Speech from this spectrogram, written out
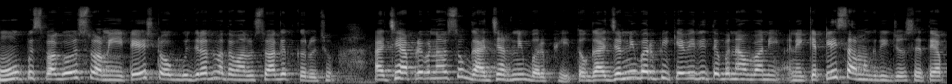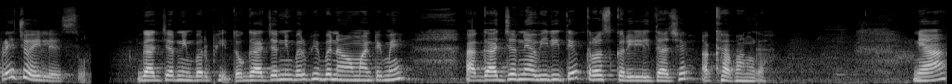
હું પુષ્પા ગોસ્વામી ટેસ્ટ ઓફ ગુજરાતમાં તમારું સ્વાગત કરું છું. આજે આપણે બનાવશું ગાજરની બરફી. તો ગાજરની બરફી કેવી રીતે બનાવવાની અને કેટલી સામગ્રી જોશે તે આપણે જોઈ લઈશું. ગાજરની બરફી. તો ગાજરની બરફી બનાવવા માટે મેં આ ગાજરને આવી રીતે ક્રશ કરી લીધા છે આખા ભાંગા. ને આ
